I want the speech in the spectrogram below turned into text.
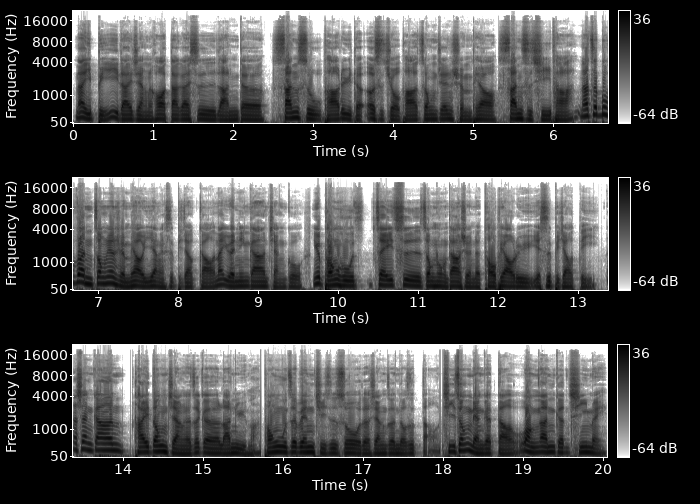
那以比例来讲的话，大概是蓝的三十五趴，绿的二十九趴，中间选票三十七趴。那这部分中间选票一样也是比较高。那原因刚刚讲过，因为澎湖这一次总统大选的投票率也是比较低。那像刚刚台东讲的这个蓝屿嘛，澎湖这边其实所有的乡镇都是岛，其中两个岛望安跟七美，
